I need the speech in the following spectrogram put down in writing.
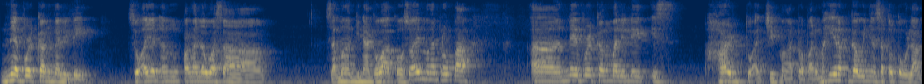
never kang nalilate. So, ayan ang pangalawa sa sa mga ginagawa ko. So ayun mga tropa, uh, never kang malilate is hard to achieve mga tropa. No, mahirap gawin yan sa totoo lang.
